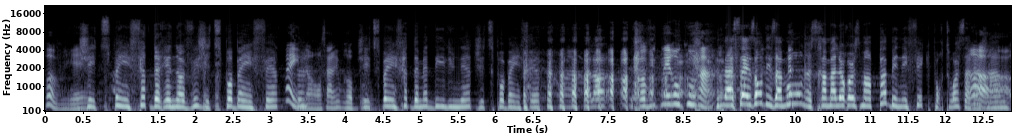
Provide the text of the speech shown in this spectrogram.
pas vrai. J'ai-tu bien fait de rénover? J'ai-tu pas bien fait? Ben non, ça arrivera pas. J'ai-tu bien fait de mettre des lunettes? J'ai-tu pas bien fait? Alors, Je vais vous tenir au courant. la saison des amours ne sera malheureusement pas bénéfique pour toi, Sarah Jeanne. Ah,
